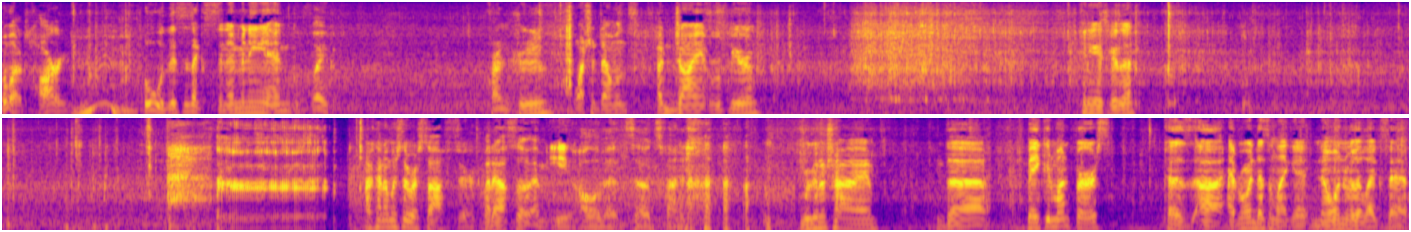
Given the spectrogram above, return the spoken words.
Oh, it's hard. Mm. Ooh, this is like cinnamony and like crunchy. Wash it down with a giant root beer. Can you guys hear that? I kind of wish they were softer, but I also am eating all of it, so it's fine. We're gonna try the bacon one first, because uh, everyone doesn't like it. No one really likes it.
